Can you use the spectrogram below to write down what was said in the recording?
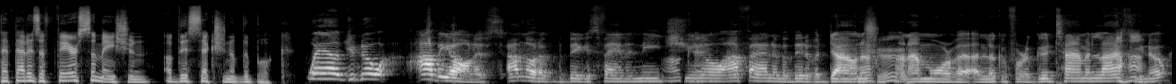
that that is a fair summation of this section of the book? Well, you know, I'll be honest. I'm not a, the biggest fan of Nietzsche. Okay. You know, I find him a bit of a downer, Sure. and I'm more of a, looking for a good time in life. Uh-huh. You know,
